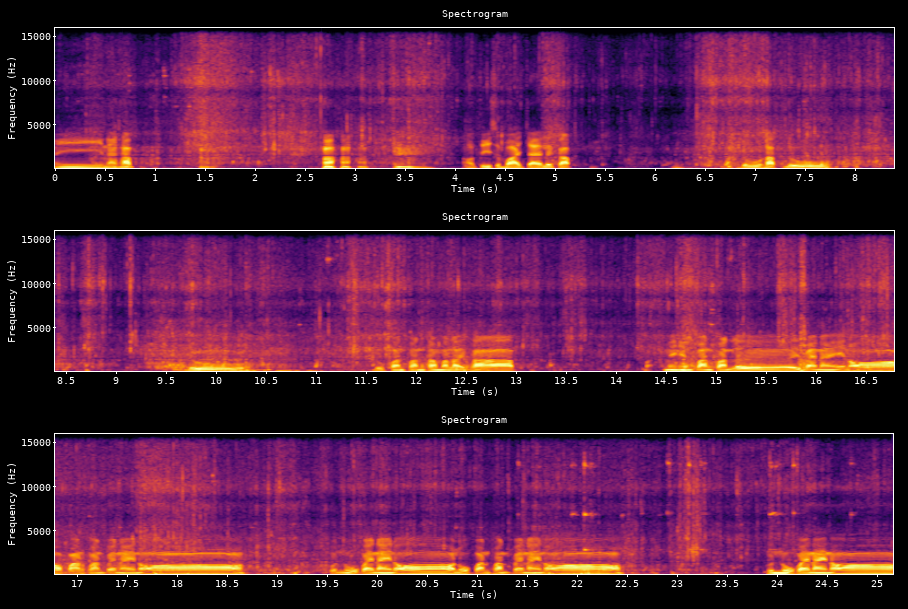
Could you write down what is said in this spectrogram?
นี่นะครับ เอาที่สบายใจเลยครับ ดูครับดู ดู ดูปันฝันทำอะไรครับ ไม่เห็นปันฝันเลยไปไหนเนาะปันฝันไปไหนเนาะคนหนูไปไหนเนาะหนูปันฝันไปไหนเนาะคนหนูไปไหนเนาะ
